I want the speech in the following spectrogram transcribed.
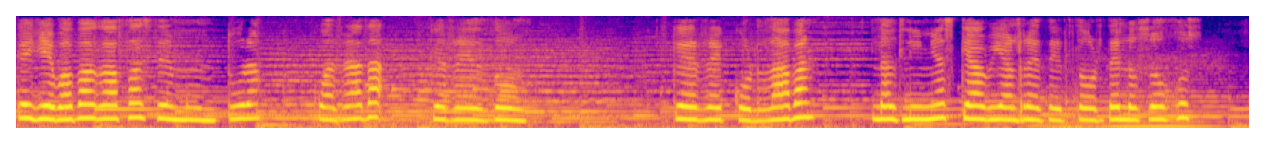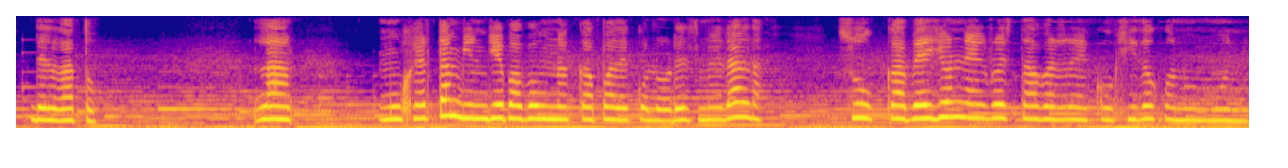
que llevaba gafas de montura cuadrada que, que recordaban las líneas que había alrededor de los ojos del gato. La mujer también llevaba una capa de color esmeralda. Su cabello negro estaba recogido con un moño.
